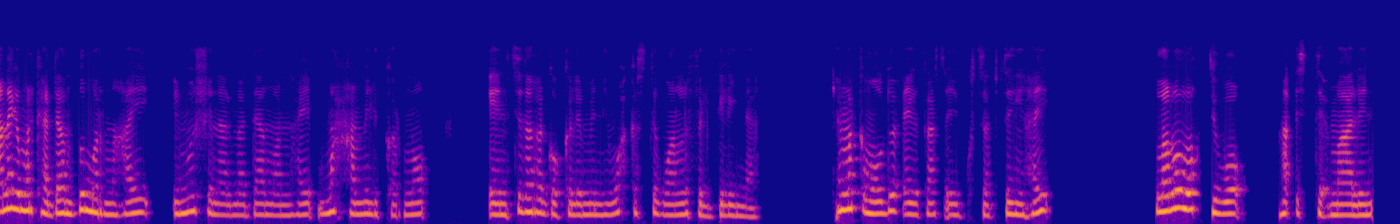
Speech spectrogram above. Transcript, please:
Aniga marka haddaan dumar nahay emotional maadaamaan nahay ma xamili karno sida raggoo kale manihin wax kasta waan la falgelinaa marka mowduuceyga kaas ayuu ku saabsan yahay laba waqtibo ha isticmaalin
